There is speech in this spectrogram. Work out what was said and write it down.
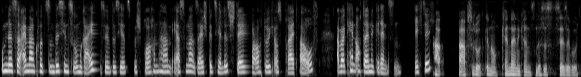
um das so einmal kurz so ein bisschen zu umreißen, was wir bis jetzt besprochen haben. Erstmal sei Spezialist, stell auch durchaus breit auf, aber kenn auch deine Grenzen, richtig? Ah, absolut, genau. Kenn deine Grenzen, das ist sehr, sehr gut.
